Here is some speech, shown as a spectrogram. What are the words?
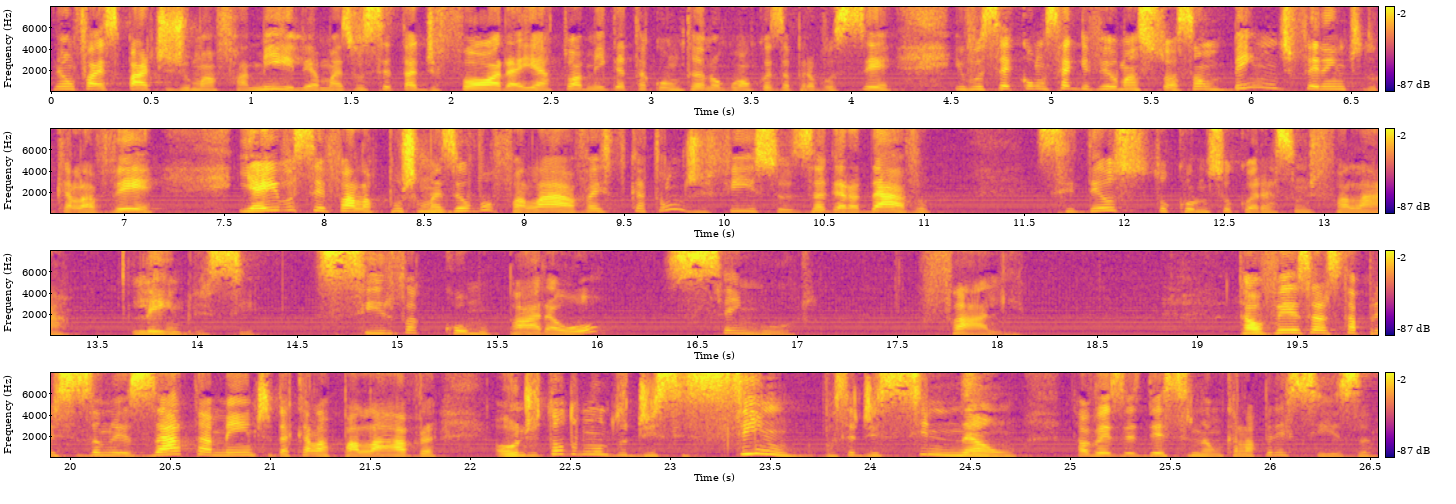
não faz parte de uma família, mas você está de fora e a tua amiga está contando alguma coisa para você e você consegue ver uma situação bem diferente do que ela vê, e aí você fala, puxa, mas eu vou falar, vai ficar tão difícil, desagradável. Se Deus tocou no seu coração de falar, lembre-se, sirva como para o Senhor. Fale. Talvez ela está precisando exatamente daquela palavra onde todo mundo disse sim, você disse não. Talvez é desse não que ela precisa.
